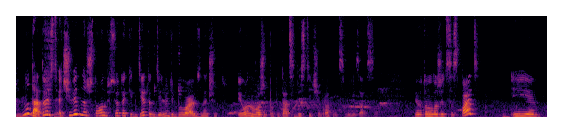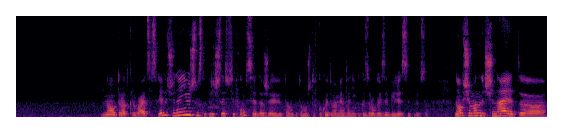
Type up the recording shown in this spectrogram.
было. Ну да, то есть очевидно, что он все-таки где-то, где люди бывают, значит, и он может попытаться достичь обратной цивилизации. И вот он ложится спать, и На утро открывается следующий. Но я не вижу смысла перечислять все функции даже там, потому что в какой-то момент они как из рога изобилия сыплются. Ну, в общем, он начинает... Э...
